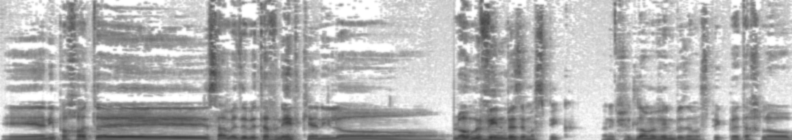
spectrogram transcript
אה, אני פחות אה, שם את זה בתבנית כי אני לא, לא מבין בזה מספיק. אני פשוט לא מבין בזה מספיק, בטח לא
